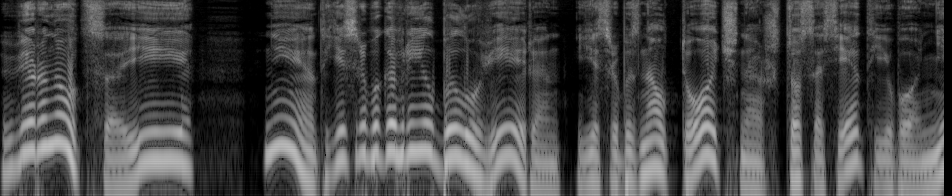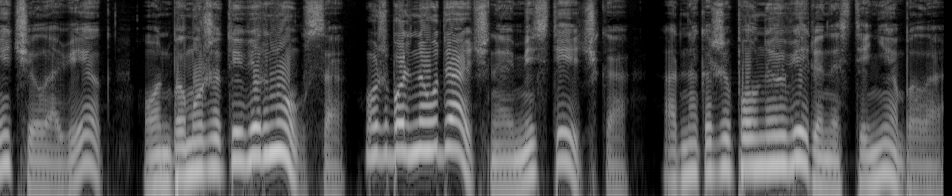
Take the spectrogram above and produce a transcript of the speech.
Вернуться и... Нет, если бы Гавриил был уверен, если бы знал точно, что сосед его не человек, он бы, может, и вернулся. Уж больно удачное местечко. Однако же полной уверенности не было.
